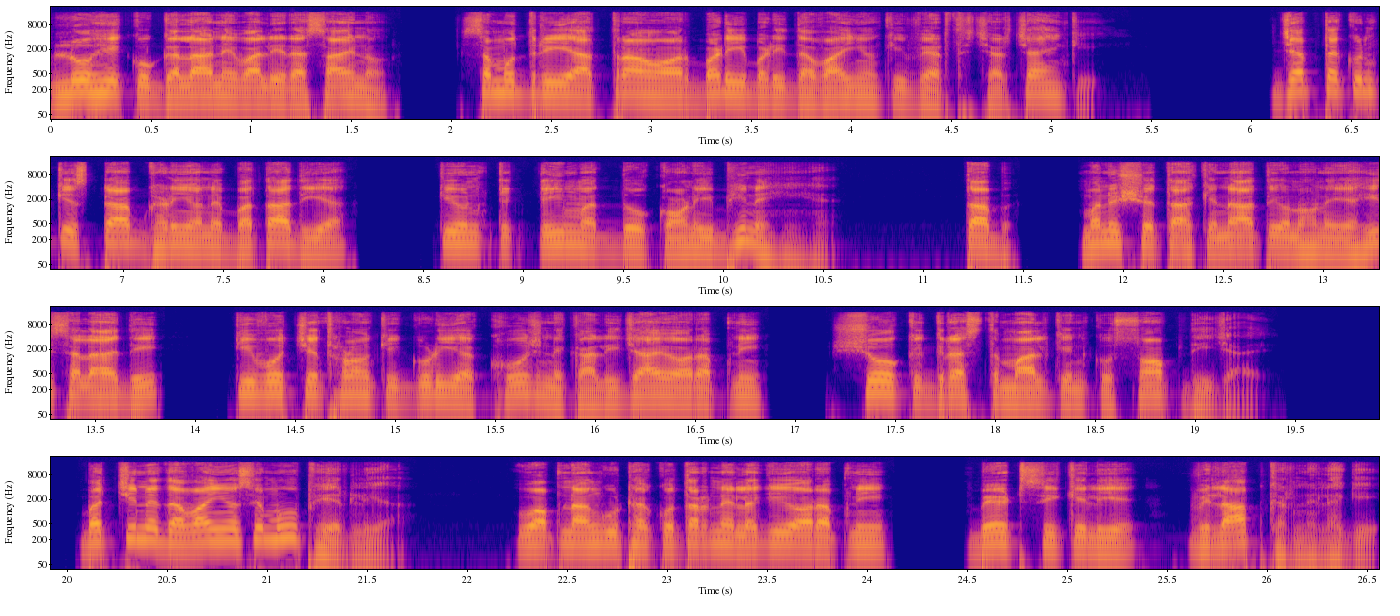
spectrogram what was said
लोहे को गलाने वाले रसायनों समुद्री यात्राओं और बड़ी बड़ी दवाइयों की व्यर्थ चर्चाएँ की। जब तक उनकी स्टाफ घड़ियों ने बता दिया कि उनकी कीमत दो कौड़ी भी नहीं है, तब मनुष्यता के नाते उन्होंने यही सलाह दी कि वो चिथड़ों की गुड़िया खोज निकाली जाए और अपनी शोकग्रस्त मालकिन को सौंप दी जाए। बच्ची ने दवाइयों से मुँह फेर लिया। वो अपना अंगूठा कुतरने लगी और अपनी बेटसी के लिए विलाप करने लगी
